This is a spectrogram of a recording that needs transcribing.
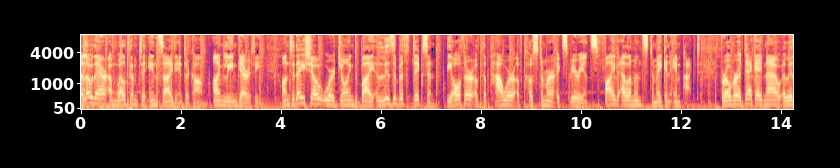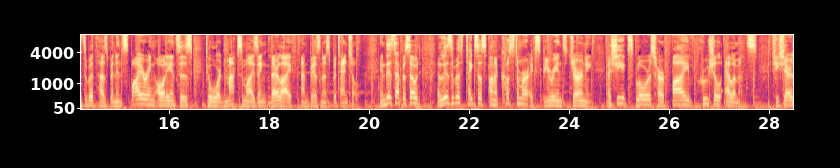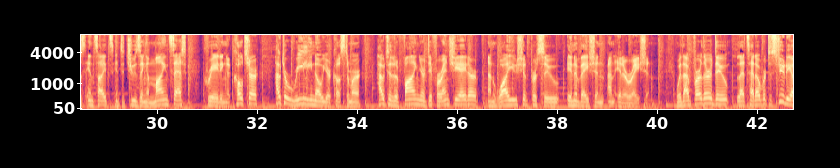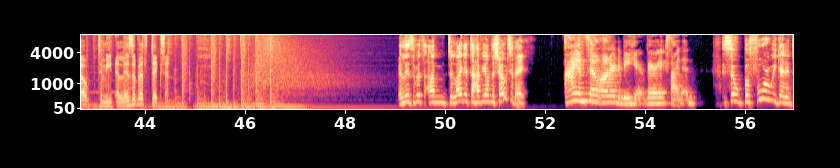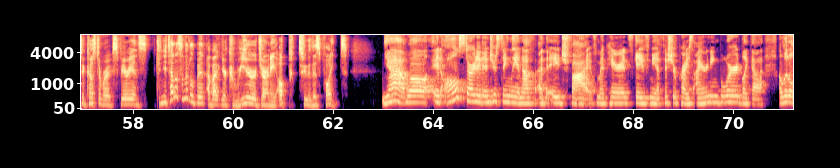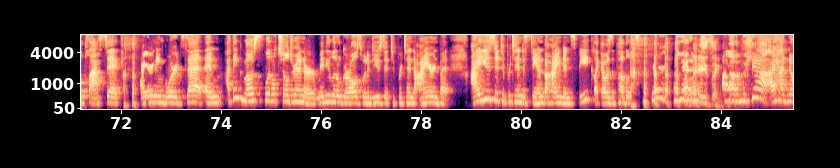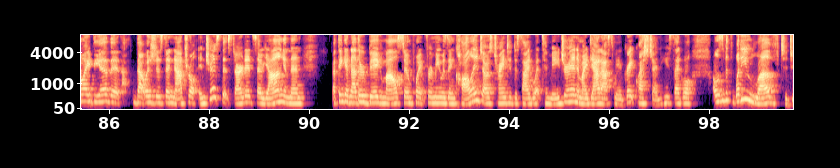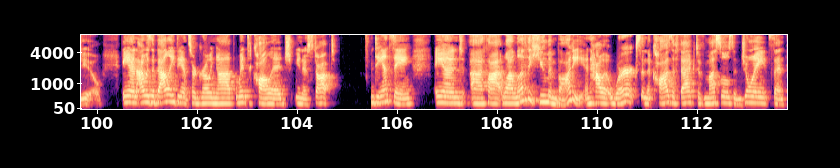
Hello there, and welcome to Inside Intercom. I'm Liam Geraghty. On today's show, we're joined by Elizabeth Dixon, the author of The Power of Customer Experience Five Elements to Make an Impact. For over a decade now, Elizabeth has been inspiring audiences toward maximizing their life and business potential. In this episode, Elizabeth takes us on a customer experience journey as she explores her five crucial elements. She shares insights into choosing a mindset, creating a culture, how to really know your customer, how to define your differentiator, and why you should pursue innovation and iteration. Without further ado, let's head over to studio to meet Elizabeth Dixon. Elizabeth, I'm delighted to have you on the show today. I am so honored to be here. Very excited. So, before we get into customer experience, can you tell us a little bit about your career journey up to this point? Yeah, well, it all started interestingly enough at the age five. My parents gave me a Fisher Price ironing board, like a, a little plastic ironing board set. And I think most little children or maybe little girls would have used it to pretend to iron, but I used it to pretend to stand behind and speak like I was a public speaker. and, Amazing. Um, yeah, I had no idea that that was just a natural interest that started so young. And then I think another big milestone point for me was in college. I was trying to decide what to major in, and my dad asked me a great question. He said, Well, Elizabeth, what do you love to do? And I was a ballet dancer growing up, went to college, you know, stopped dancing and I thought, well, I love the human body and how it works and the cause effect of muscles and joints and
